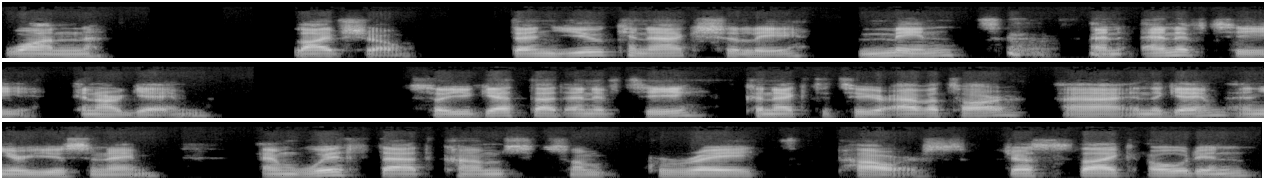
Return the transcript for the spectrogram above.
one live show, then you can actually mint an NFT in our game. So you get that NFT connected to your avatar uh, in the game and your username, and with that comes some great powers. Just like Odin,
